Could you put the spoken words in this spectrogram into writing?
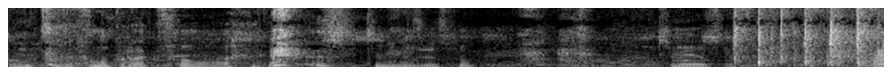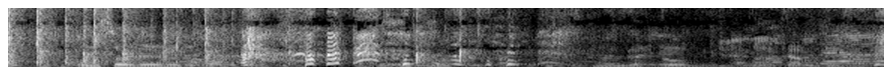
Oğlum telefonu bıraksana. Kime yazıyorsun? Kime yazıyorsun? Onu söyleyemedim zaten. Millet doğum günü kutlarken biz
